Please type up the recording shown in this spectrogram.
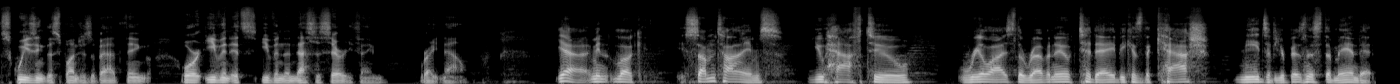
squeezing the sponge is a bad thing, or even it's even a necessary thing right now. Yeah. I mean, look, sometimes you have to realize the revenue today because the cash needs of your business demand it.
